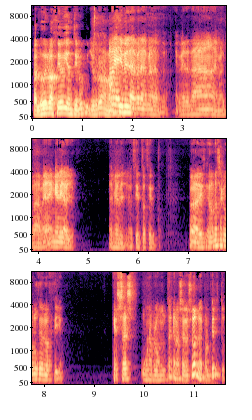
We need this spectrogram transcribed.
La luz del vacío y antiluz, yo creo que no. Ah, es verdad, es verdad, es verdad, es verdad, es verdad, es verdad, me, ahí me he liado yo. Ahí me es cierto, cierto. Ahora dice, ¿dónde saca luz del vacío? Que esa es una pregunta que no se resuelve, por cierto.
